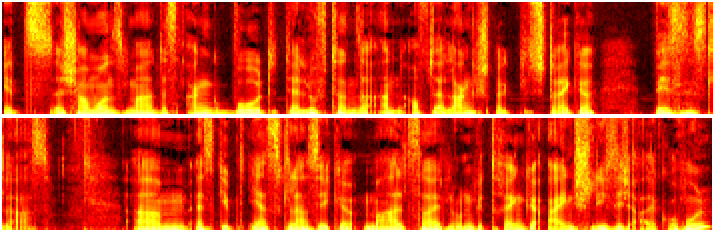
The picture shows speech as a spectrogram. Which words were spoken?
jetzt schauen wir uns mal das Angebot der Lufthansa an auf der Langstrecke Business Class. Ähm, es gibt erstklassige Mahlzeiten und Getränke einschließlich Alkohol.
